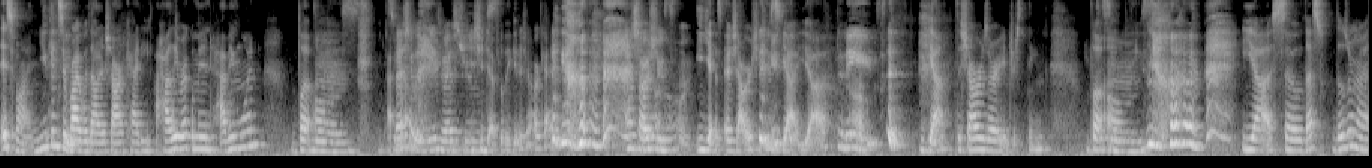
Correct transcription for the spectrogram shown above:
it's fine. You can survive without a shower caddy. I highly recommend having one, but um, Yes. Especially with these restrooms. you should definitely get a shower caddy And shower shoes. Um, yes, and shower shoes. Yeah, yeah. Um, Please. yeah, the showers are interesting. But um yeah, so that's those are my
